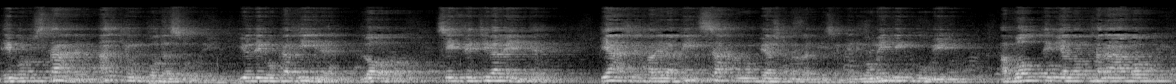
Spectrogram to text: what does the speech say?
devono stare anche un po' da soli io devo capire loro se effettivamente piace fare la pizza o non piace fare la pizza, perché nei momenti in cui a volte mi allontanavo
